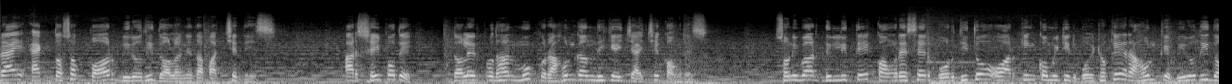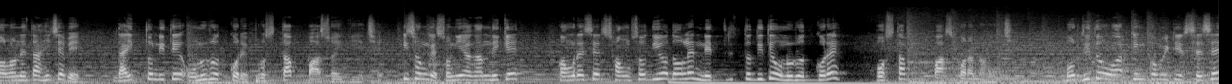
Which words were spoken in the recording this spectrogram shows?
প্রায় এক দশক পর বিরোধী দলনেতা পাচ্ছে দেশ। আর সেই পদে দলের প্রধান মুখ রাহুল গান্ধীকেই চাইছে কংগ্রেস। শনিবার দিল্লিতে কংগ্রেসের বর্ধিত ওয়ার্কিং কমিটির বৈঠকে রাহুলকে বিরোধী দলনেতা হিসেবে দায়িত্ব নিতে অনুরোধ করে প্রস্তাব পাশ হয়ে গিয়েছে। এই সঙ্গে সোনিয়া গান্ধীকে কংগ্রেসের সংসদীয় দলের নেতৃত্ব দিতে অনুরোধ করে প্রস্তাব পাশ করানো হয়েছে। বর্ধিত ওয়ার্কিং কমিটির শেষে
